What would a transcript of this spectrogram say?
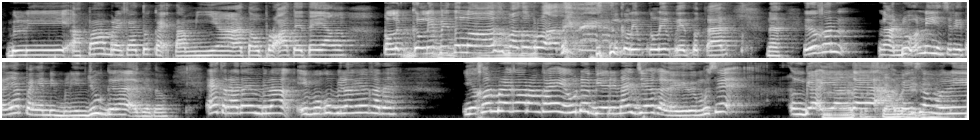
beli apa mereka tuh kayak Tamiya atau Pro ATT yang kelip-kelip itu loh sepatu Pro ATT kelip-kelip itu kan. Nah itu kan ngadu nih ceritanya pengen dibeliin juga gitu. Eh ternyata yang bilang ibuku bilangnya katanya ya kan mereka orang kaya ya udah biarin aja katanya gitu. Maksudnya enggak yang Nah, terus kayak besok jadi- beli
